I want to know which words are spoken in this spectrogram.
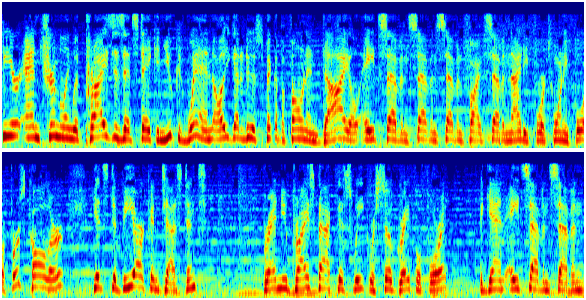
Fear and trembling with prizes at stake, and you could win. All you got to do is pick up a phone and dial 877 757 9424. First caller gets to be our contestant. Brand new prize pack this week. We're so grateful for it. Again, 877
